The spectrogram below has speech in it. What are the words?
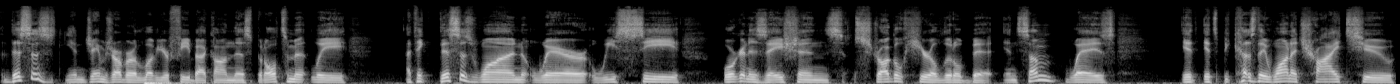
this is know, James Robert. I love your feedback on this, but ultimately, I think this is one where we see organizations struggle here a little bit. In some ways, it, it's because they want to try to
